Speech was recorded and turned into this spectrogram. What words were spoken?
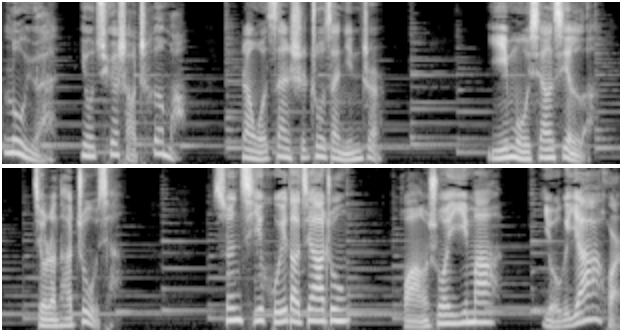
路远又缺少车马，让我暂时住在您这儿。”姨母相信了，就让他住下。孙琦回到家中，谎说姨妈有个丫鬟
